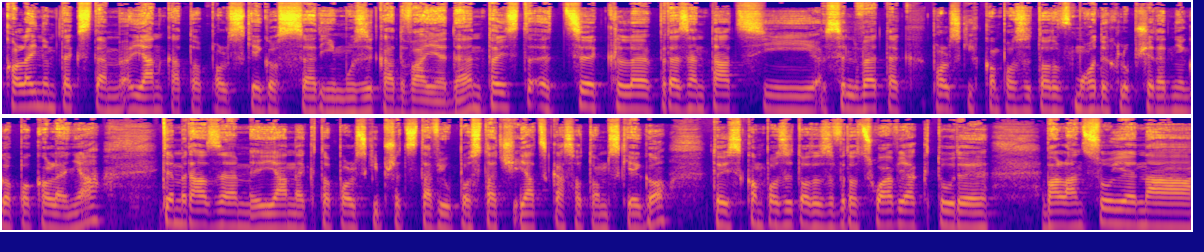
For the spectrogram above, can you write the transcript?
kolejnym tekstem Janka Topolskiego z serii Muzyka 2.1. To jest cykl prezentacji sylwetek polskich kompozytorów młodych lub średniego pokolenia. Tym razem Janek Topolski przedstawił postać Jacka Sotomskiego. To jest kompozytor z Wrocławia, który balansuje na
